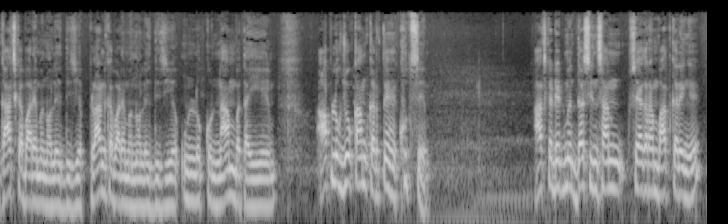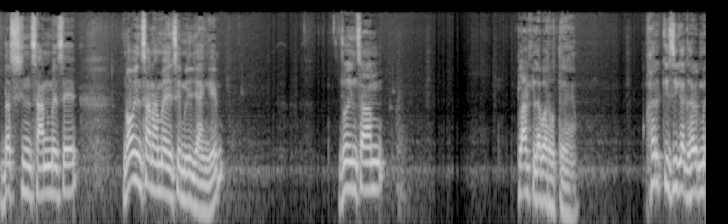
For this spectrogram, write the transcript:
गाछ के बारे में नॉलेज दीजिए प्लांट के बारे में नॉलेज दीजिए, उन लोग को नाम बताइए। आप लोग जो काम करते हैं खुद से आज का डेट में दस इंसान से अगर हम बात करेंगे, दस इंसान में से नौ इंसान हमें ऐसे मिल जाएँगे, जो इंसान प्लांट लवर होते हैं। हर किसी का घर में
